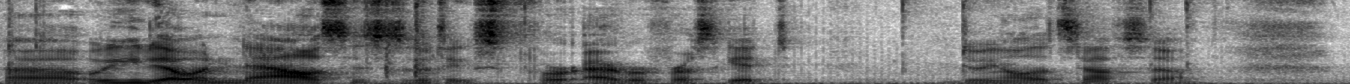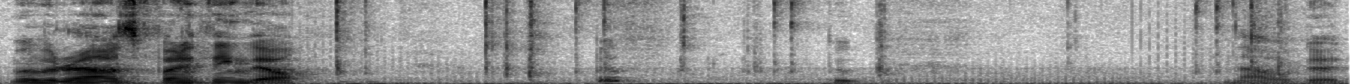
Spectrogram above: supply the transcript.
Uh, we can do that one now since it's going to take forever for us to get doing all that stuff, so. Moving around is a funny thing though. Boop. Boop. Now we're good.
